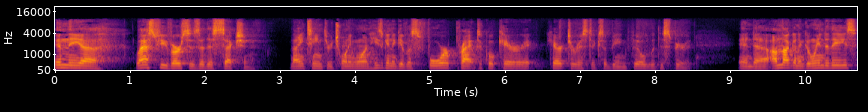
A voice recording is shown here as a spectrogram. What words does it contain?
In the uh, last few verses of this section, 19 through 21, he's going to give us four practical char- characteristics of being filled with the Spirit. And uh, I'm not going to go into these.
